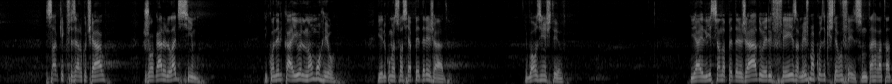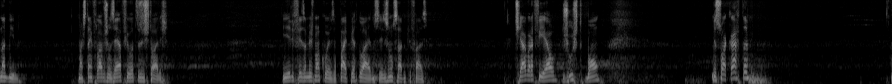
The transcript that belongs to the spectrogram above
Sabe o que, que fizeram com o Tiago? Jogaram ele lá de cima. E quando ele caiu, ele não morreu e ele começou a ser apedrejado. Igualzinho a Estevão. E ali, sendo apedrejado, ele fez a mesma coisa que Estevão fez. Isso não está relatado na Bíblia. Mas está em Flávio José e outras histórias. E ele fez a mesma coisa. Pai, perdoai. Eles não sabem o que fazem. Tiago era fiel, justo, bom. E sua carta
